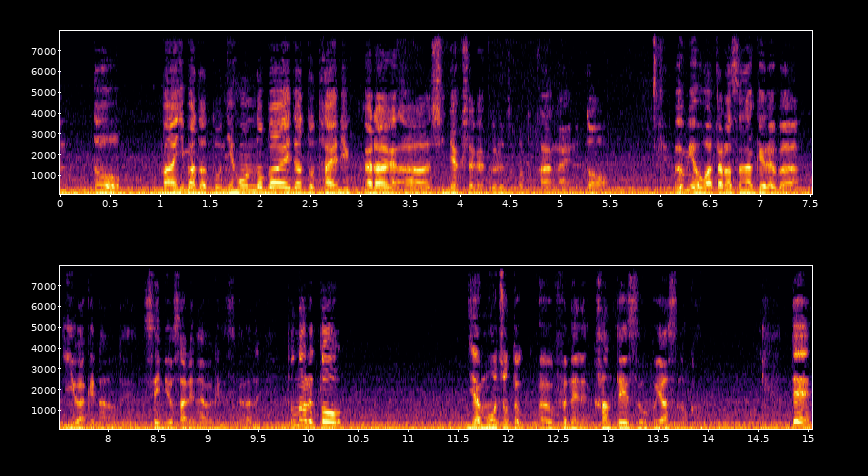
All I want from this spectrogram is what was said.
うんとまあ、今だと日本の場合だと大陸から侵略者が来るとことを考えると海を渡らせなければいいわけなので占領されないわけですからね。となるとじゃあもうちょっと船で艦艇数を増やすのか。で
